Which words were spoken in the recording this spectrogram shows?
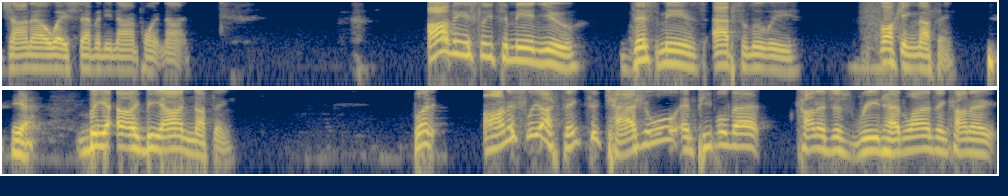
John Elway, 79.9. Obviously, to me and you, this means absolutely fucking nothing. yeah. Be- uh, like beyond nothing. But honestly, I think to casual and people that kind of just read headlines and kind of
